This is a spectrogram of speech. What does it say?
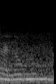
là lông luôn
